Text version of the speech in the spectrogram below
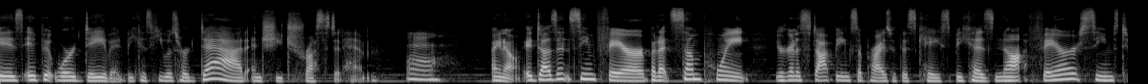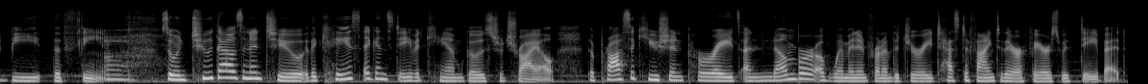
is if it were David because he was her dad and she trusted him. Mm. I know it doesn't seem fair, but at some point You're going to stop being surprised with this case because not fair seems to be the theme. So in 2002, the case against David Camm goes to trial. The prosecution parades a number of women in front of the jury testifying to their affairs with David.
